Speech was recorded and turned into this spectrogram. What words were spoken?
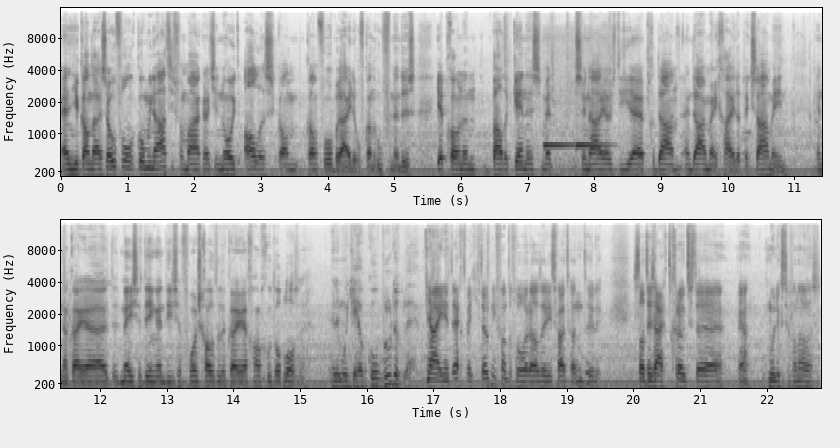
En je kan daar zoveel combinaties van maken dat je nooit alles kan, kan voorbereiden of kan oefenen. Dus je hebt gewoon een bepaalde kennis met scenario's die je hebt gedaan. En daarmee ga je dat examen in. En dan kan je de meeste dingen die ze voorschoten, dan kan je gewoon goed oplossen. En dan moet je heel koelbloedig blijven. Ja, in het echt weet je het ook niet van tevoren als er iets fout gaat natuurlijk. Dus dat is eigenlijk het grootste, eh, ja, het moeilijkste van alles.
